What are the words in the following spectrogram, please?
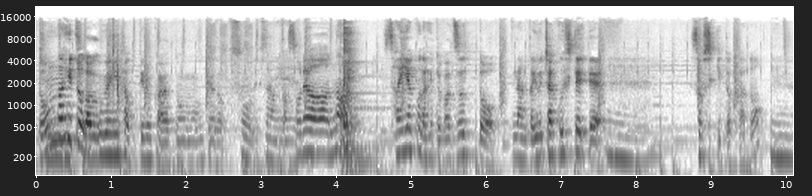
ん、どんな人が上に立ってるかやと思うけど。そうですね。なんかそれはな最悪な人がずっとなんか癒着しててうん。組織とかと。うん。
